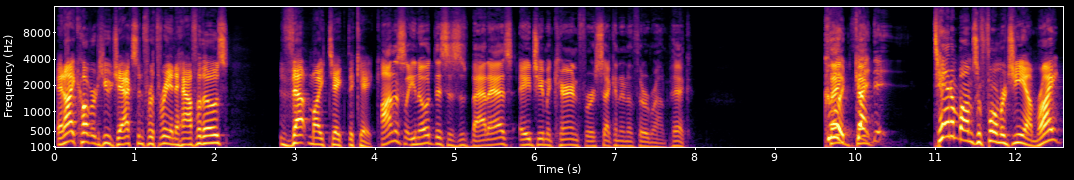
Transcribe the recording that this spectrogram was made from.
and I covered Hue Jackson for three and a half of those. That might take the cake. Honestly, you know what this is as bad as? AJ McCarron for a second and a third round pick. Good. Thank- God, Tannenbaum's a former GM, right?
